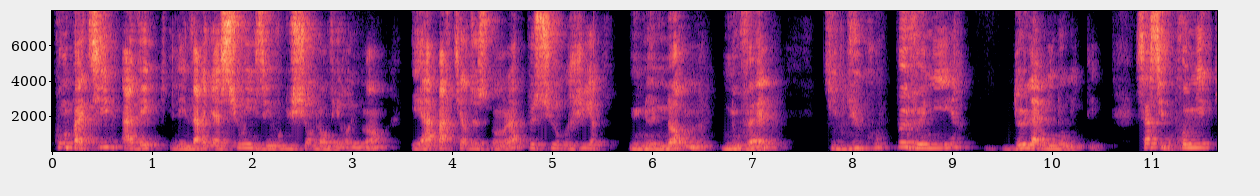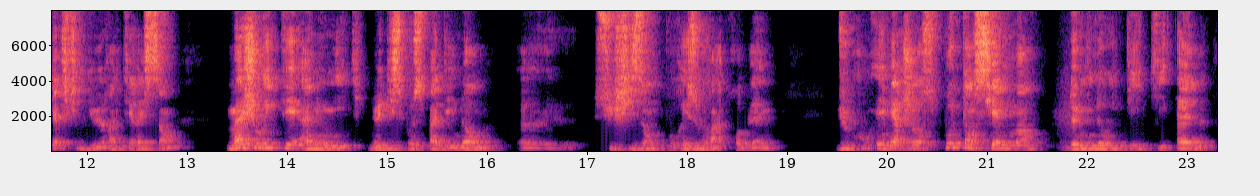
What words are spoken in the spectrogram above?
compatibles avec les variations et les évolutions de l'environnement. Et à partir de ce moment-là, peut surgir une norme nouvelle qui, du coup, peut venir de la minorité. Ça, c'est le premier cas de figure intéressant. Majorité anomique ne dispose pas des normes euh, suffisante pour résoudre un problème. Du coup, émergence potentiellement de minorités qui, elles,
